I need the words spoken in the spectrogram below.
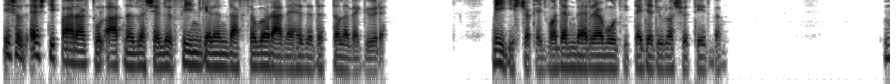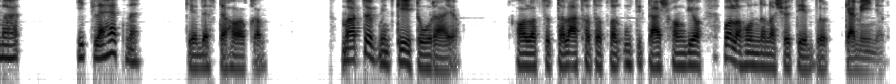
és az esti páráktól átnedveselő fénygerendák szaga ránehezedett a levegőre. Mégiscsak egy vademberrel volt itt egyedül a sötétben. Már itt lehetne? kérdezte halkan. Már több mint két órája. Hallatszott a láthatatlan utitás hangja valahonnan a sötétből, keményen.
